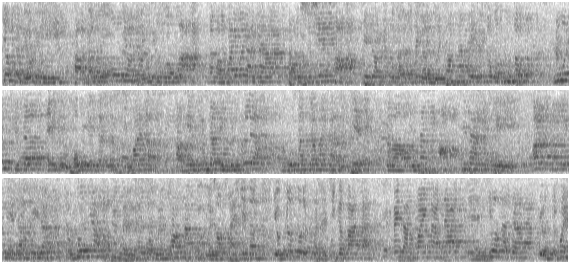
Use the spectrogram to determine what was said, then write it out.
又很流行，啊，叫做公庙的流行文化。那么欢迎大家找个时间哈，可以到更多的这个文创摊位去做个互动。如果你觉得哎有投缘的、有喜欢的，好，可以互相留个资料，互相交换一下名片。那么我相信哈，接下来可以二零二零年呢，可以让公庙自己本身的文创商品、文创产业呢，有更多的可能性跟发展。非常的欢迎大家，也希望大家有机会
